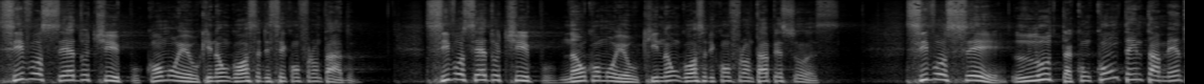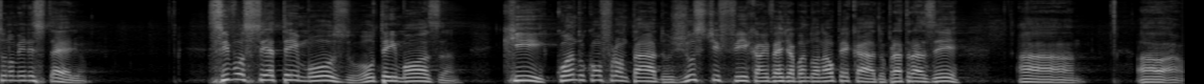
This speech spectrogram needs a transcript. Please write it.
se você é do tipo, como eu, que não gosta de ser confrontado, se você é do tipo, não como eu, que não gosta de confrontar pessoas, se você luta com contentamento no ministério, se você é teimoso ou teimosa, que quando confrontado justifica ao invés de abandonar o pecado para trazer a, a,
